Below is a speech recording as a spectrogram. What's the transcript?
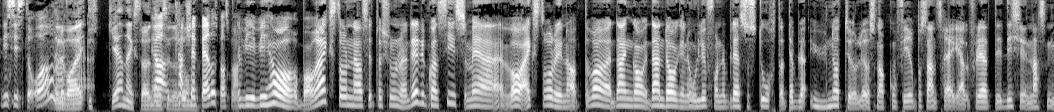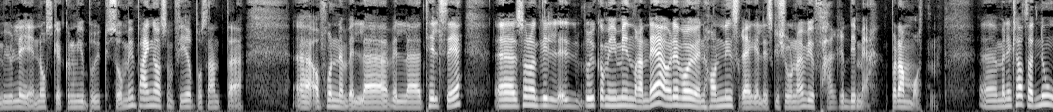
de siste årene. Eller var det ikke en ekstraordinær ja, situasjon? Kanskje et bedre spørsmål. Vi, vi, har bare ekstraordinære situasjoner. Det du kan si som er, var ekstraordinært, det var den, gang, den, dagen oljefondet ble så stort at det ble unaturlig å snakke om 4 %-regel. fordi det, det er ikke nesten mulig i norsk økonomi å bruke så mye penger som 4 eh, av fondet vil, vil tilsi. Eh, sånn at vi bruker mye mindre enn det. Og det var jo en handlingsregeldiskusjon. Det er vi jo ferdig med på den måten. Eh, men det er klart at nå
